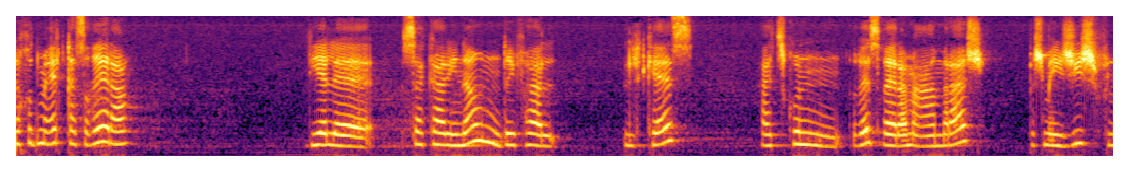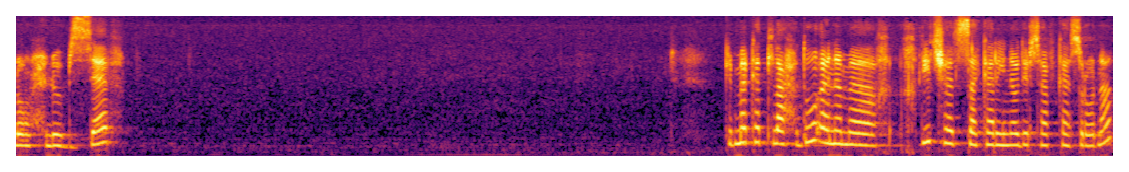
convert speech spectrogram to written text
ناخذ معلقة صغيرة ديال سكرينة ونضيفها للكاس. غتكون غير صغيرة مع مراش باش ما يجيش فلون حلو بزاف. كما كتلاحظوا أنا ما خديتش هاد السكرينة ودرتها في كاسرونة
